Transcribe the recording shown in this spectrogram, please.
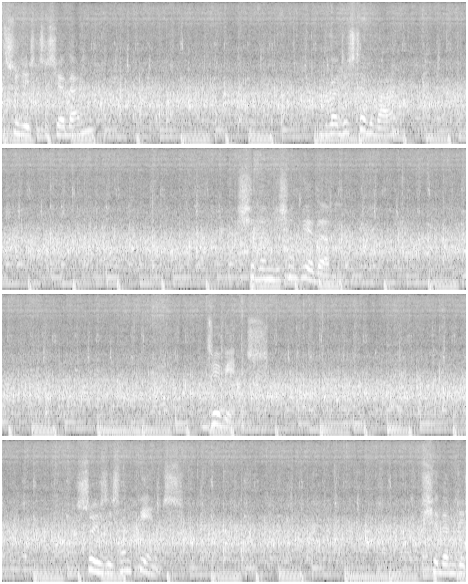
37 22 71 9 65 70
